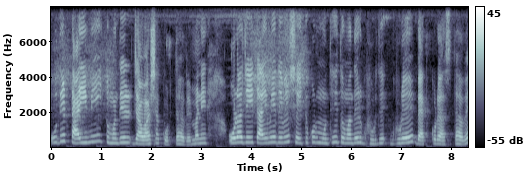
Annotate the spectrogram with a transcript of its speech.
ওদের টাইমেই তোমাদের যাওয়া আসা করতে হবে। মানে ওরা যেই টাইমে দেবে সেইটুকুর মধ্যেই তোমাদের ঘুরতে, ঘুরে ব্যাক করে আসতে হবে।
